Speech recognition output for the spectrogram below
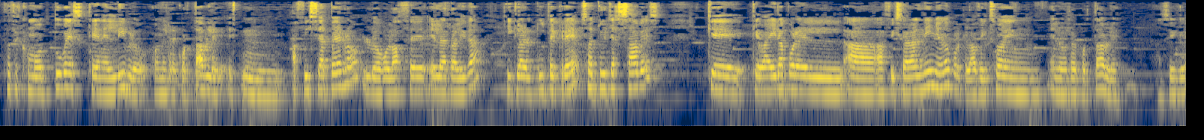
Entonces, como tú ves que en el libro, con el recortable, es- mm, asfixia al perro, luego lo hace en la realidad. Y claro, tú te crees, o sea, tú ya sabes que, va a ir a por el... a, a al niño, ¿no? Porque lo has visto en, en los recortables. Así que...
